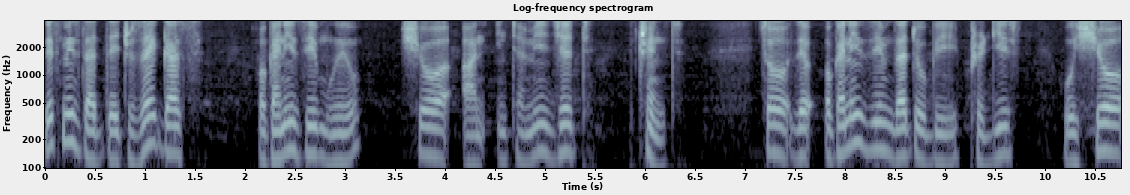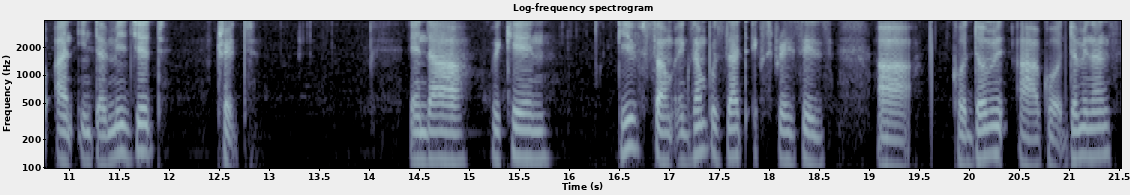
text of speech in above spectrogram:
This means that the heterozygous organism will show an intermediate trend. So the organism that will be produced will show an intermediate trait. And uh, we can give some examples that expresses uh, codomi uh, codominance.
